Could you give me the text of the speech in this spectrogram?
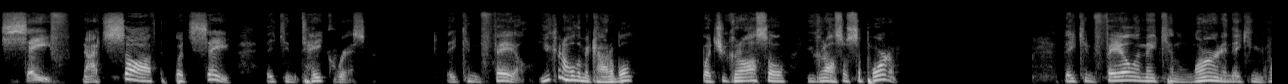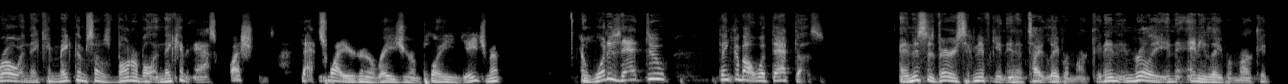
safe, not soft, but safe. They can take risk. They can fail. You can hold them accountable, but you can also you can also support them they can fail and they can learn and they can grow and they can make themselves vulnerable and they can ask questions. That's why you're going to raise your employee engagement. And what does that do? Think about what that does. And this is very significant in a tight labor market and really in any labor market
